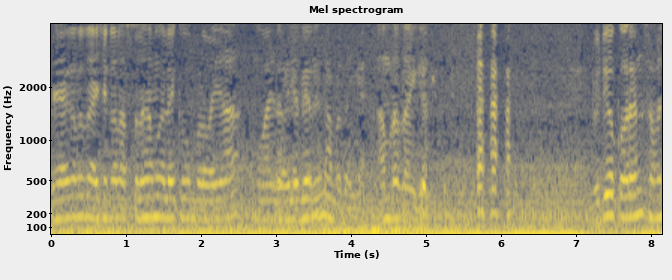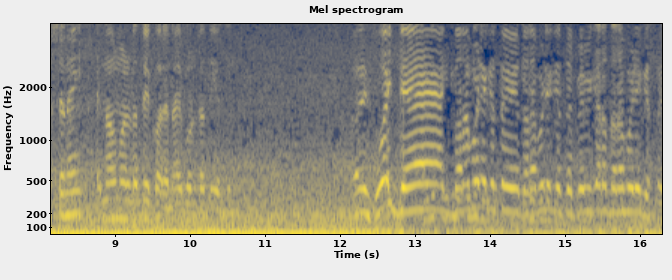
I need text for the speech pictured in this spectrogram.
দেখা গেল যে আইসে গেল আসসালামু আলাইকুম বড় ভাইয়া মোবাইলটা দিয়ে দেন। আমরা যাই আমরা জায়গা ভিডিও করেন সমস্যা নেই। নর্মালটা দিয়ে করেন আইফোনটা দিয়ে দিন। ওই দেখ ধরা পড়ে গেছে ধরা পড়ে গেছে প্রেমিকারা ধরা পড়ে গেছে।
